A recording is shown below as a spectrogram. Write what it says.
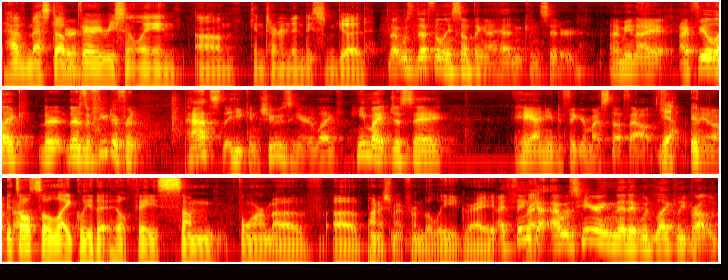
have messed up Sure. very recently and um, can turn it into some good. That was definitely something I hadn't considered. I mean, I, I feel like there there's a few different paths that he can choose here. Like he might just say, "Hey, I need to figure my stuff out." Yeah. It, You know, it's not- also likely that he'll face some form of, of punishment from the league, right? I think Right. I was hearing that it would likely probably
